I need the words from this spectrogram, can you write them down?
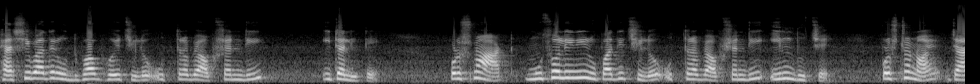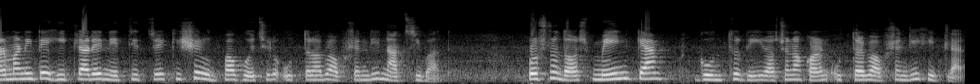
ফ্যাসিবাদের উদ্ভব হয়েছিল উত্তর হবে অপশান ডি, ইটালিতে। প্রশ্ন আট, মুসোলিনির উপাধি ছিল উত্তর হবে অপশান ডি ইল দুচে প্রশ্ন নয়, জার্মানিতে হিটলারের নেতৃত্বে কিসের উদ্ভব হয়েছিল উত্তর হবে অপশান ডি, নাৎসিবাদ। প্রশ্ন দশ, মেইন ক্যাম্প গ্রন্থটি রচনা করেন উত্তর হবে অপশান ডি, হিটলার।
